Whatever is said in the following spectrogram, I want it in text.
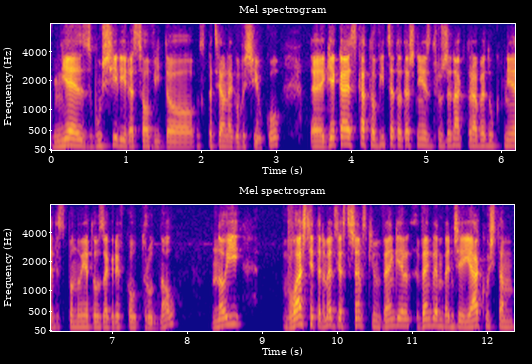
nie zmusili Resowi do specjalnego wysiłku. E, GKS Katowice to też nie jest drużyna, która według mnie dysponuje tą zagrywką trudną. No i właśnie ten mecz z Jastrzębskim Węgiel, Węglem będzie jakąś tam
